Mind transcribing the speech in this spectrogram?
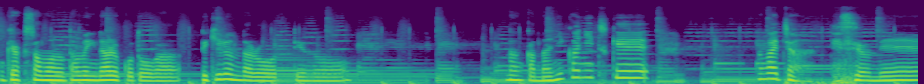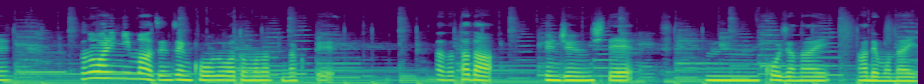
お客様のためになることができるんだろうっていうのを、なんか何かにつけ考えちゃうんですよね。その割にまあ全然行動は伴ってなくて、ただただ、順々して、うーん、こうじゃない、あでもない。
